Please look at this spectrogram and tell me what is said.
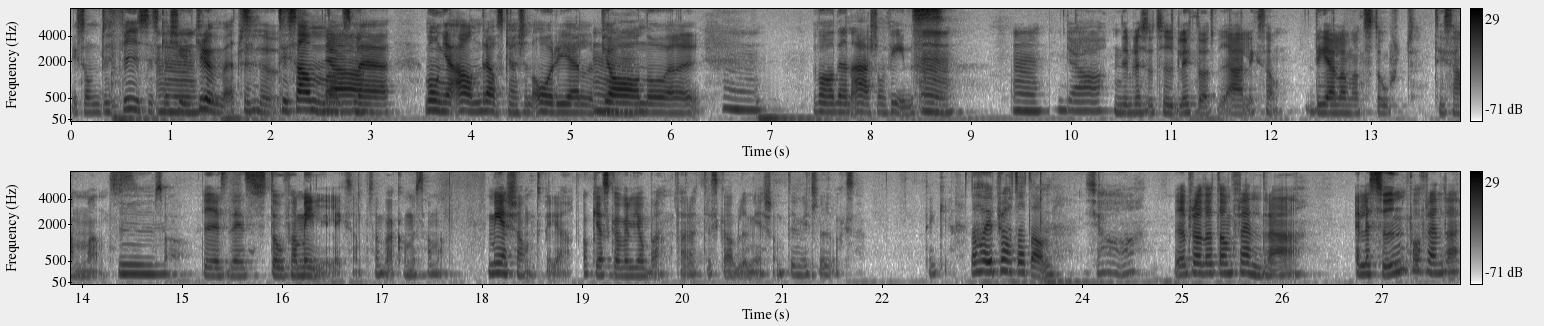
liksom, det fysiska Mm. kyrkrummet Precis. tillsammans Ja. med många andra och så kanske en orgel, Mm. piano eller vad den är som finns. Mm. Ja. Det blir så tydligt då att vi är liksom del av något stort tillsammans. Mm. Så. Vi är, det är en stor familj liksom som bara kommer samman. Mer sånt vill jag. Och jag ska väl jobba för att det ska bli mer sånt i mitt liv också. Tänker jag. Vad har vi pratat om? Ja, vi har pratat om föräldrar, eller syn på föräldrar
